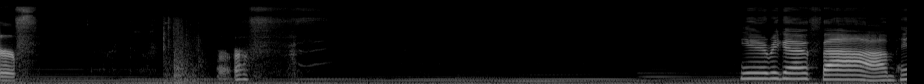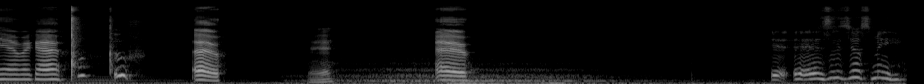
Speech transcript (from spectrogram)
Earth. Earth. Here we go, fam. Here we go. Oof. Oh. Yeah? Oh. I- is it just me?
